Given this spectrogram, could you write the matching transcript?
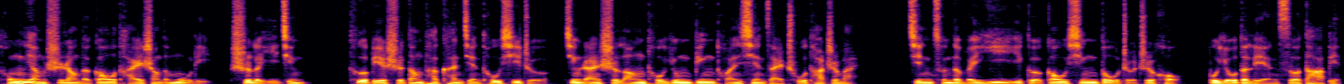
同样是让的高台上的穆里吃了一惊。特别是当他看见偷袭者竟然是狼头佣兵团现在除他之外仅存的唯一一个高星斗者之后，不由得脸色大变。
